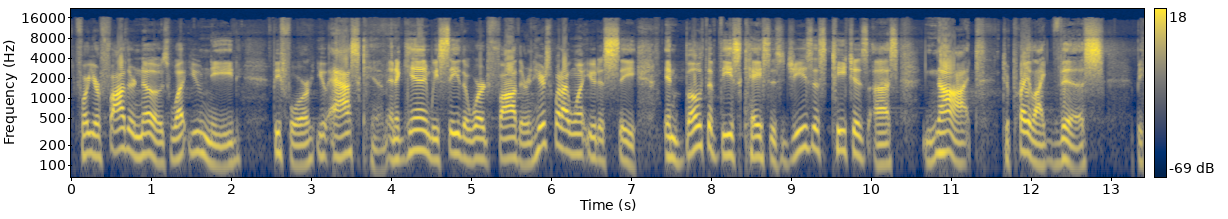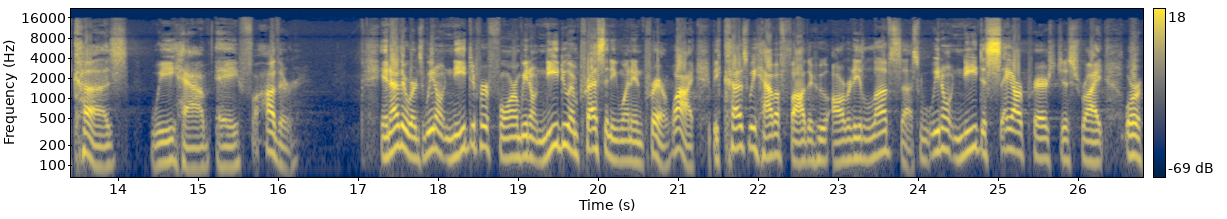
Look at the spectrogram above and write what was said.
for your Father knows what you need before you ask Him. And again, we see the word Father. And here's what I want you to see. In both of these cases, Jesus teaches us not to pray like this because we have a Father. In other words, we don't need to perform, we don't need to impress anyone in prayer. Why? Because we have a Father who already loves us. We don't need to say our prayers just right or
